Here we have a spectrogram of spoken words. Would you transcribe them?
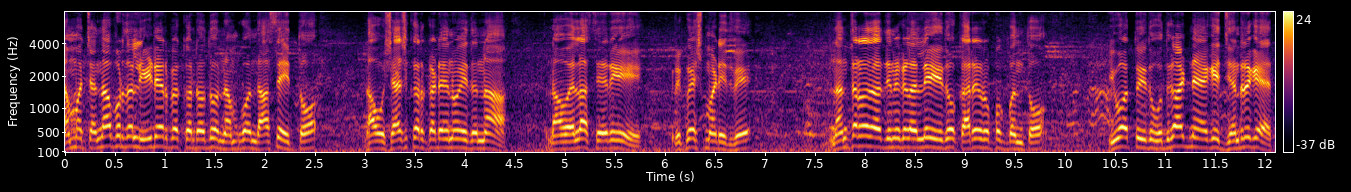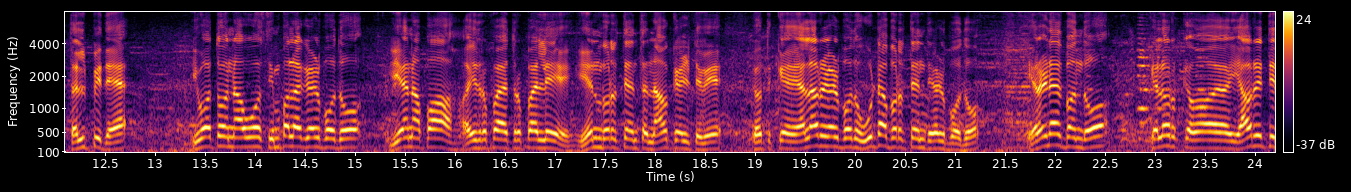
ನಮ್ಮ ಚಂದಾಪುರದಲ್ಲಿ ಈಡೇರಬೇಕನ್ನೋದು ನಮಗೊಂದು ಆಸೆ ಇತ್ತು. ನಾವು ಶಾಸಕರ ಕಡೆಯೂ ಇದನ್ನು ನಾವೆಲ್ಲ ಸೇರಿ ರಿಕ್ವೆಸ್ಟ್ ಮಾಡಿದ್ವಿ. ನಂತರದ ದಿನಗಳಲ್ಲಿ ಇದು ಕಾರ್ಯರೂಪಕ್ಕೆ ಬಂತು. ಇವತ್ತು ಇದು ಉದ್ಘಾಟನೆಯಾಗಿ ಜನರಿಗೆ ತಲುಪಿದೆ. ಇವತ್ತು ನಾವು ಸಿಂಪಲಾಗಿ ಹೇಳ್ಬೋದು, ಏನಪ್ಪ ಐದು ರೂಪಾಯಿ, ಹತ್ತು ರೂಪಾಯಲ್ಲಿ ಏನು ಬರುತ್ತೆ ಅಂತ ನಾವು ಕೇಳ್ತೀವಿ. ಇವತ್ತು ಎಲ್ಲರೂ ಹೇಳ್ಬೋದು, ಊಟ ಬರುತ್ತೆ ಅಂತ ಹೇಳ್ಬೋದು. ಎರಡನೇದು ಬಂದು, ಕೆಲವರು ಯಾವ ರೀತಿ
